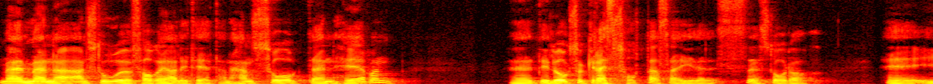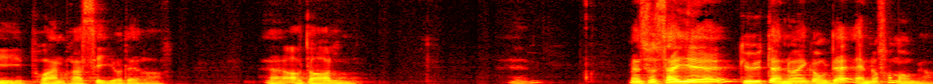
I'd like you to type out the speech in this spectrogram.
men, men, han sto overfor realitetene. Han så den hæren. Eh, de lå som gresshopper, står der. Eh, på andre sida derav, eh, av dalen. Eh, men så sier Gud enda en gang det er ennå for mange.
